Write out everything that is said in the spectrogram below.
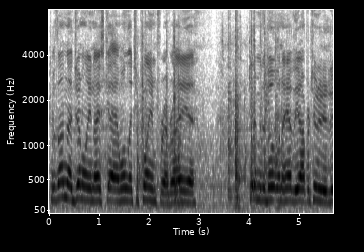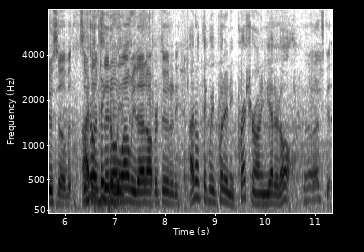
because I'm not generally a nice guy, I won't let you play him forever. I uh, get them in the boat when I have the opportunity to do so, but I don't sometimes they don't we- allow me that opportunity. I don't think we put any pressure on him yet at all. Well, that's good.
